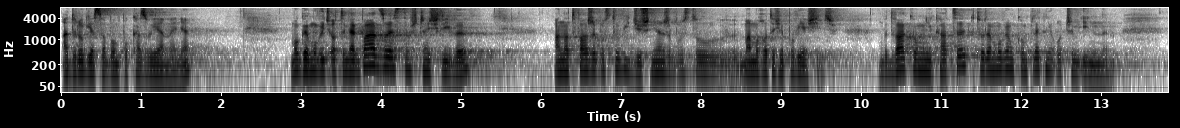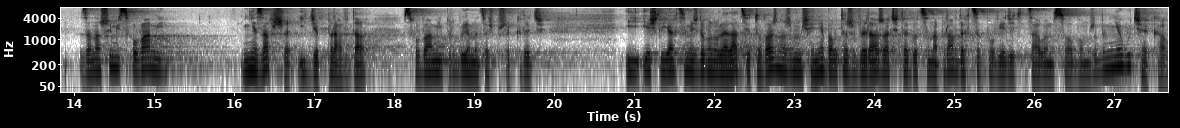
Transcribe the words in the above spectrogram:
a drugie sobą pokazujemy, nie? Mogę mówić o tym, jak bardzo jestem szczęśliwy, a na twarzy po prostu widzisz, nie? że po prostu mam ochotę się powiesić. Dwa komunikaty, które mówią kompletnie o czym innym. Za naszymi słowami nie zawsze idzie prawda, słowami próbujemy coś przykryć. I jeśli ja chcę mieć dobrą relację, to ważne, żebym się nie bał też wyrażać tego, co naprawdę chcę powiedzieć całym sobą, żebym nie uciekał,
